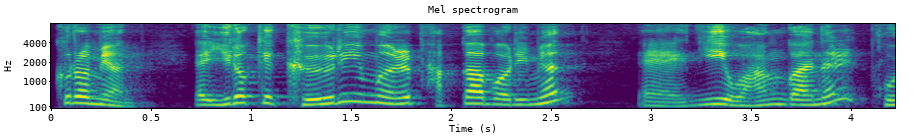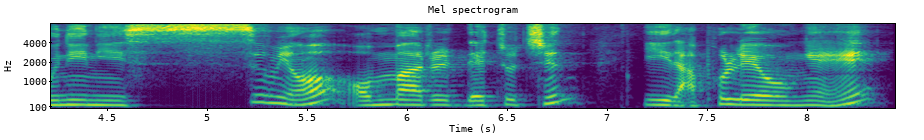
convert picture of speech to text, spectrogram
그러면 이렇게 그림을 바꿔버리면 이 왕관을 본인이 쓰며 엄마를 내쫓은 이 나폴레옹의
